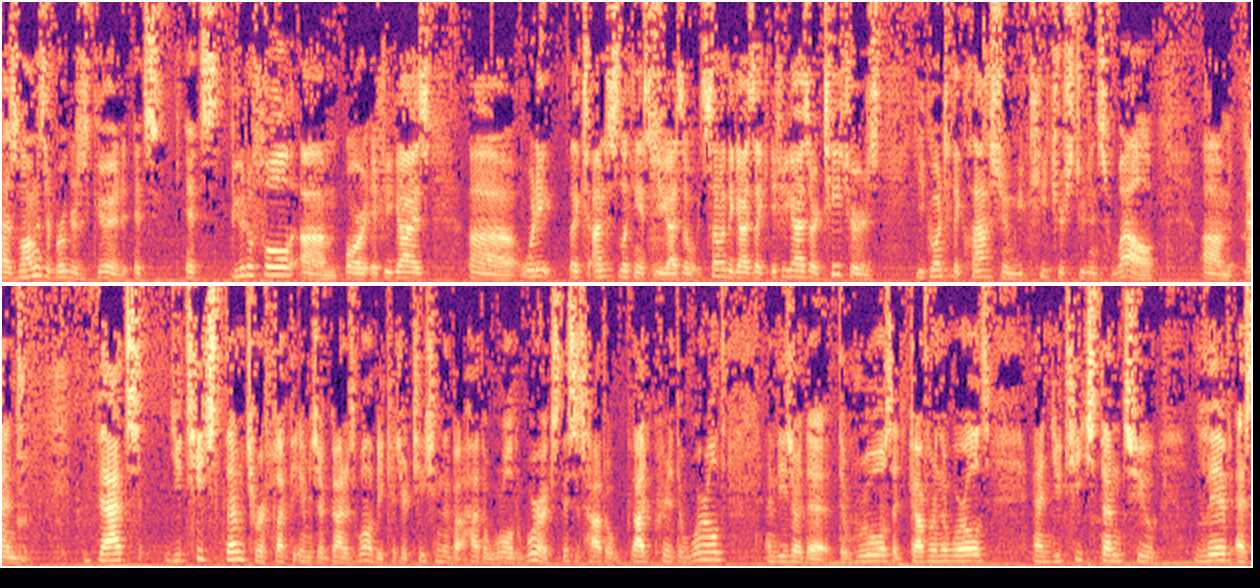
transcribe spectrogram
as long as the burger is good, it's it's beautiful. Um, or if you guys, uh, what do you like? I'm just looking at you guys. Some of the guys, like if you guys are teachers, you go into the classroom, you teach your students well, um, and that you teach them to reflect the image of God as well because you're teaching them about how the world works. This is how the, God created the world, and these are the, the rules that govern the world. and you teach them to live as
